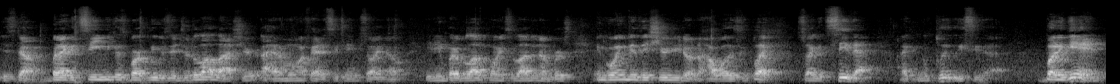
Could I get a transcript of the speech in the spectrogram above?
is dumb. But I can see because Barkley was injured a lot last year. I had him on my fantasy team, so I know. He didn't put up a lot of points, a lot of numbers. And going into this year, you don't know how well he's going to play. So I can see that. I can completely see that. But again,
